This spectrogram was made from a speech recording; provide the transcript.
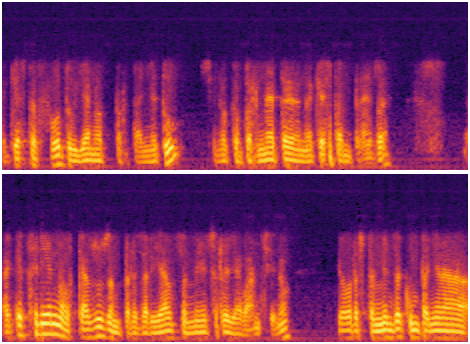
aquesta foto ja no et pertany a tu, sinó que permet en aquesta empresa. Aquests serien els casos empresarials de més rellevància, no? Llavors també ens acompanyarà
